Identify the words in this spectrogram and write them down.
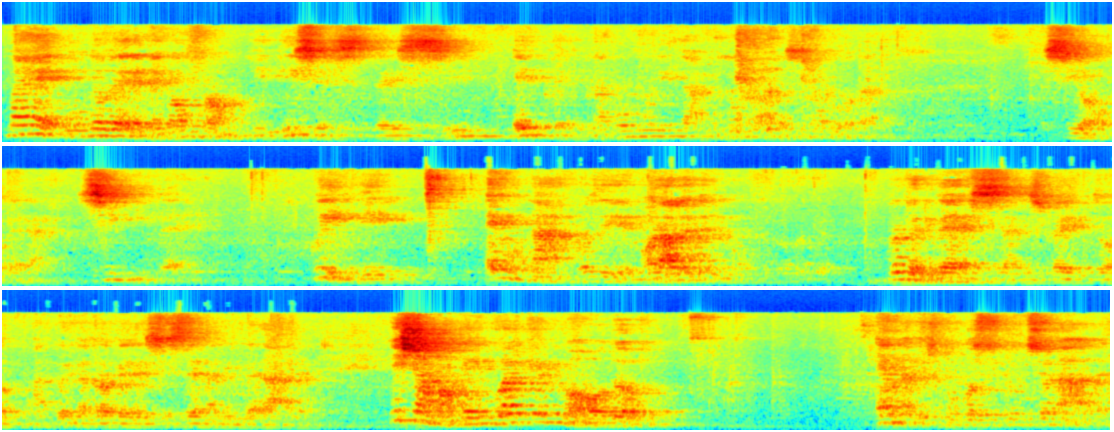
ma è un dovere nei confronti di se stessi e della comunità nella quale si lavora, si opera, si vive. Quindi è una così, morale del mondo proprio diversa rispetto a quella propria del sistema liberale. Diciamo che in qualche modo virtù costituzionale,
